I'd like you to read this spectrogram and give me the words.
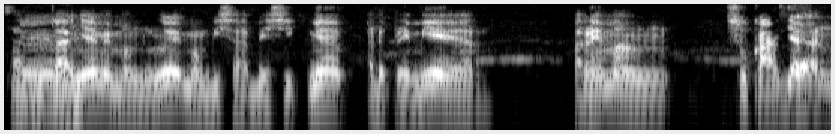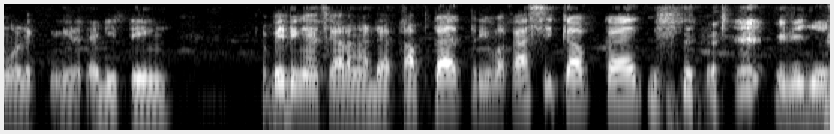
saat Hmm. memang dulu emang bisa basicnya Adobe Premiere karena emang suka aja Ya. kan ngulik ngeliat editing tapi dengan sekarang ada CapCut terima kasih CapCut ini jadi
